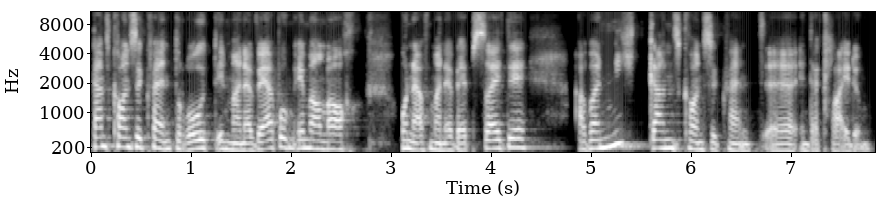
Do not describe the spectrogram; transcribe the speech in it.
ganz konsequent rot in meiner Werbung immer noch und auf meiner Webseite aber nicht ganz konsequent äh, in der Kleidung.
